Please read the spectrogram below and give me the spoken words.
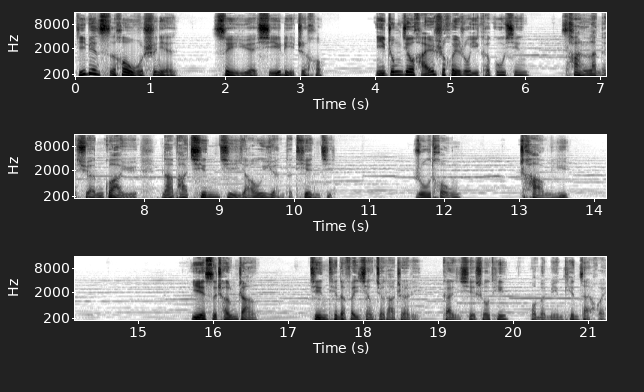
即便死后五十年，岁月洗礼之后，你终究还是会如一颗孤星，灿烂的悬挂于哪怕轻寂遥远的天际，如同常玉。夜思成长，今天的分享就到这里，感谢收听，我们明天再会。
